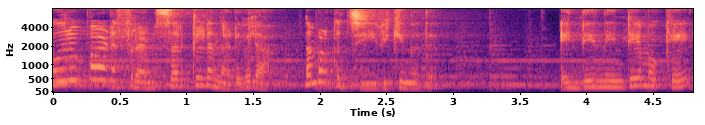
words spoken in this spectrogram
ഒരുപാട് ഫ്രണ്ട് സർക്കിളിന്റെ നടുവിലാണ് നമ്മൾക്ക് ജീവിക്കുന്നത്. എന്റെയും നിന്റെയും ഒക്കെ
